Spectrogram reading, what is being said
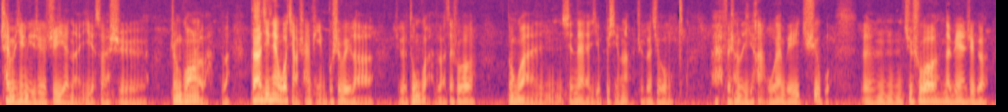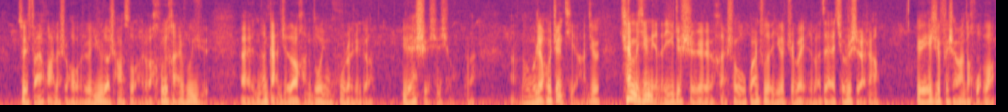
产品经理这个职业呢，也算是争光了吧，对吧？当然，今天我讲产品不是为了这个东莞，对吧？再说东莞现在也不行了，这个就哎，非常的遗憾，我也没去过。嗯，据说那边这个最繁华的时候，这个娱乐场所，对吧？挥汗如雨。哎，能感觉到很多用户的这个原始需求，对吧？啊，那我们聊回正题啊，就是产品经理呢，一直是很受关注的一个职位，对吧？在求职市场上也一直非常的火爆，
